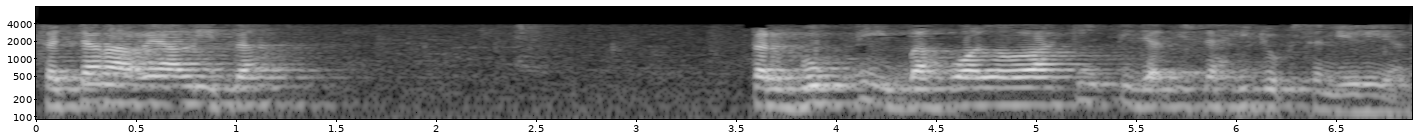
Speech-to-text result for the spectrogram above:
secara realita terbukti bahwa lelaki tidak bisa hidup sendirian.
